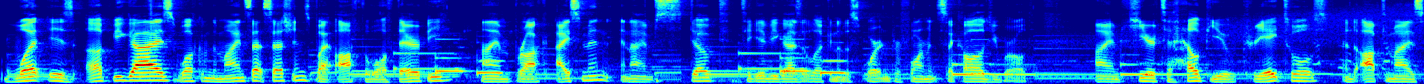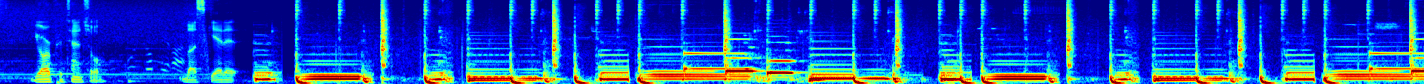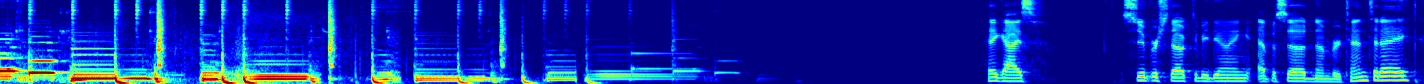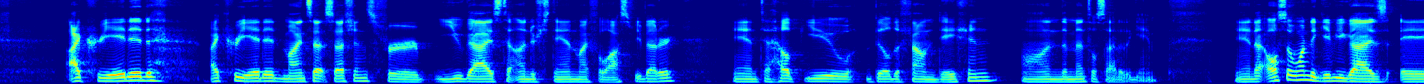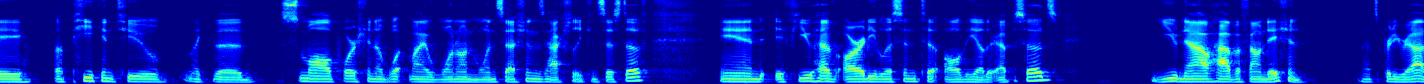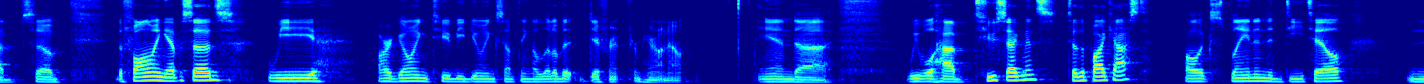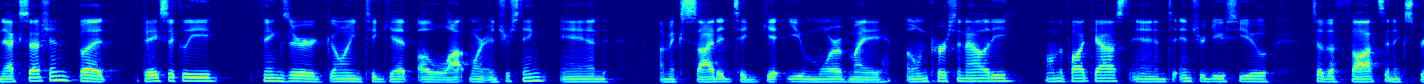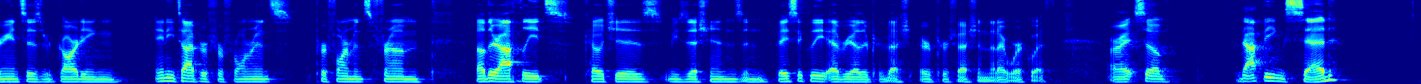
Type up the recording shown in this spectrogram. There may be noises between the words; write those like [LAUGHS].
What is up, you guys? Welcome to Mindset Sessions by Off the Wall Therapy. I am Brock Eisman, and I am stoked to give you guys a look into the sport and performance psychology world. I am here to help you create tools and to optimize your potential. Let's get it. Hey guys, super stoked to be doing episode number 10 today. I created I created mindset sessions for you guys to understand my philosophy better and to help you build a foundation on the mental side of the game. And I also wanted to give you guys a a peek into like the small portion of what my one-on-one sessions actually consist of. And if you have already listened to all the other episodes, you now have a foundation. That's pretty rad. So, the following episodes, we are going to be doing something a little bit different from here on out. And uh, we will have two segments to the podcast. I'll explain into detail next session, but basically, things are going to get a lot more interesting. And I'm excited to get you more of my own personality on the podcast and to introduce you to the thoughts and experiences regarding any type of performance performance from other athletes, coaches, musicians, and basically every other profession or profession that I work with. All right, so that being said,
